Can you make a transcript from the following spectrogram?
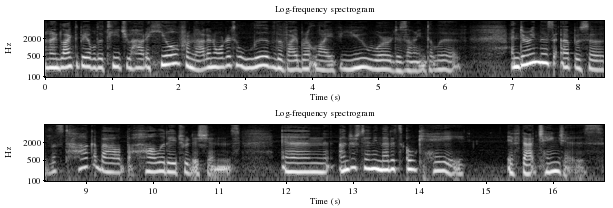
And I'd like to be able to teach you how to heal from that in order to live the vibrant life you were designed to live. And during this episode, let's talk about the holiday traditions and understanding that it's okay if that changes.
